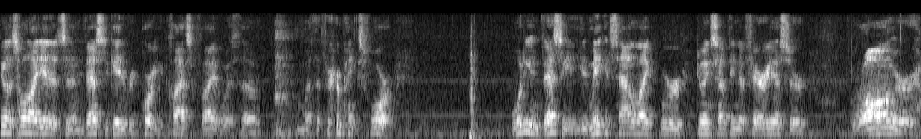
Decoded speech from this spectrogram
you know, this whole idea that it's an investigative report, you classify it with, uh, with the Fairbanks Four. What do you investigate? You make it sound like we're doing something nefarious or wrong or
